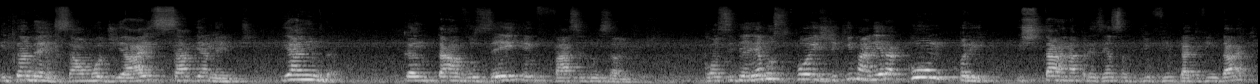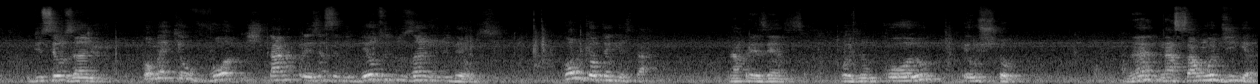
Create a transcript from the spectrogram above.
E também salmodiais sabiamente. E ainda, cantar-vos-ei em face dos anjos. Consideremos, pois, de que maneira cumpre estar na presença da divindade e de seus anjos. Como é que eu vou estar na presença de Deus e dos anjos de Deus? Como que eu tenho que estar na presença? Pois no coro eu estou. Né? Na salmodia,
